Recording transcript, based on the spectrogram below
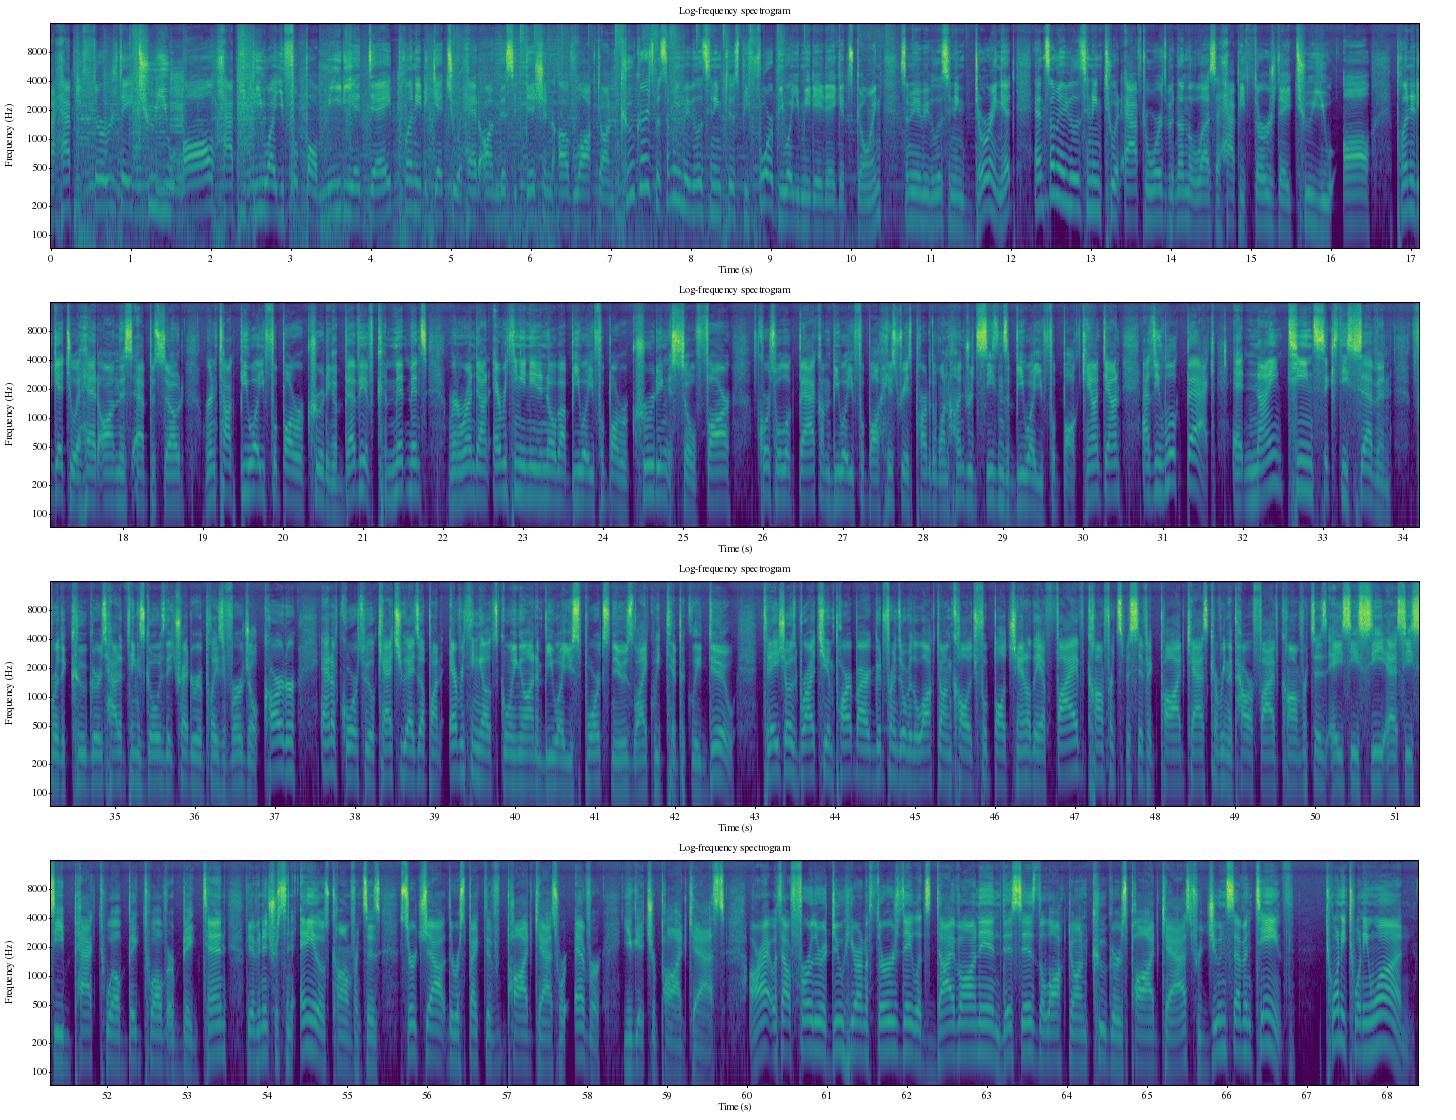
Uh, happy Thursday to you all. Happy BYU Football Media Day. Plenty to get to ahead on this edition of Locked On Cougars, but some of you may be listening to this before BYU Media Day gets going. Some of you may be listening during it, and some may be listening to it afterwards, but nonetheless, a happy Thursday to you all. Plenty to get to ahead on this episode. We're going to talk BYU football recruiting, a bevy of commitments. We're going to run down everything you need to know about BYU football recruiting so far. Of course, we'll look back on BYU football history as part of the 100 seasons of BYU football football countdown. As we look back at 1967 for the Cougars, how did things go as they tried to replace Virgil Carter? And of course, we will catch you guys up on everything else going on in BYU sports news like we typically do. Today's show is brought to you in part by our good friends over the Locked On College Football channel. They have five conference specific podcasts covering the Power Five conferences ACC, SEC, Pac 12, Big 12, or Big 10. If you have an interest in any of those conferences, search out the respective podcasts wherever you get your podcasts. All right, without further ado, here on a Thursday, let's dive on in. This is the Locked On Cougars podcast for June 17th, 2021.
